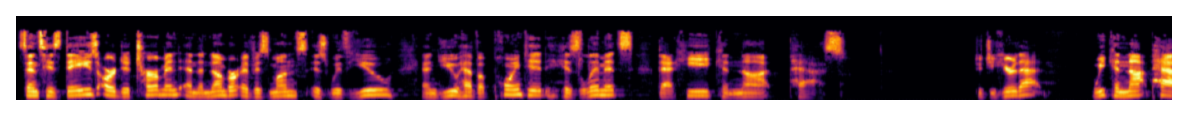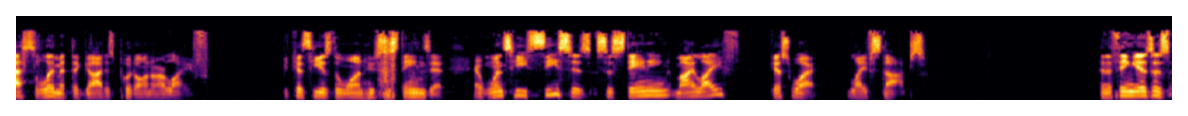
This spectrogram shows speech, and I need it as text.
Since his days are determined and the number of his months is with you, and you have appointed his limits that he cannot pass. Did you hear that? we cannot pass the limit that God has put on our life because He is the one who sustains it. And once He ceases sustaining my life, guess what? Life stops. And the thing is, is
